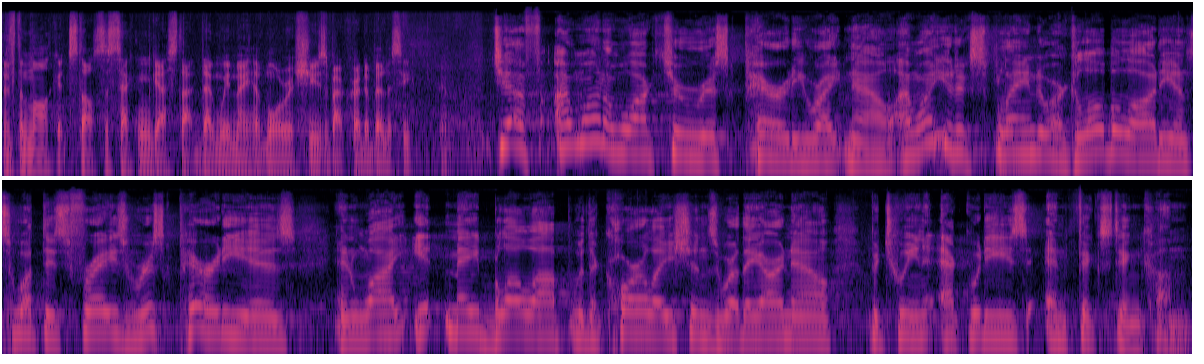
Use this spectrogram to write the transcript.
If the market starts to second guess that, then we may have more issues about credibility. Yeah. Jeff, I want to walk through risk parity right now. I want you to explain to our global audience what this phrase risk parity is and why it may blow up with the correlations where they are now between equities and fixed income.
